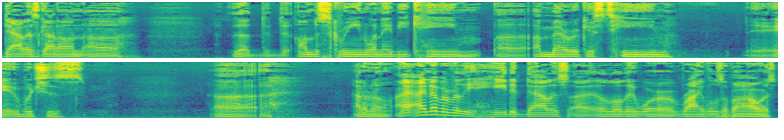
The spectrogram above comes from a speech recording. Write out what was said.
Dallas got on uh, the, the, on the screen when they became uh, America's team, it, which is uh, I don't know. I, I never really hated Dallas, I, although they were rivals of ours.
